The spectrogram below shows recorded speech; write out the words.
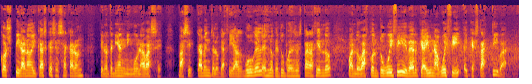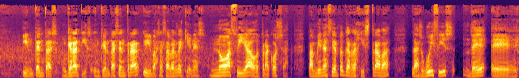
conspiranoicas que se sacaron que no tenían ninguna base. Básicamente lo que hacía Google es lo que tú puedes estar haciendo cuando vas con tu Wi-Fi y ver que hay una Wi-Fi que está activa. Intentas gratis, intentas entrar y vas a saber de quién es. No hacía otra cosa. También es cierto que registraba las wifis de, eh,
